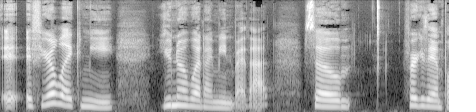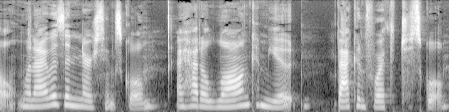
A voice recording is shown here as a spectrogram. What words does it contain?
if you're like me, you know what I mean by that. So, for example, when I was in nursing school, I had a long commute back and forth to school.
